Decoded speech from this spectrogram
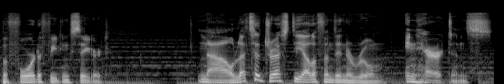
before defeating Sigurd. Now, let's address the elephant in the room, inheritance.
